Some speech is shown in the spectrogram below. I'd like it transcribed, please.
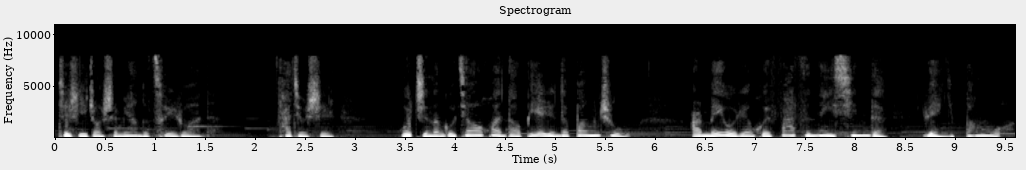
这是一种什么样的脆弱呢？它就是。我只能够交换到别人的帮助，而没有人会发自内心的愿意帮我。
